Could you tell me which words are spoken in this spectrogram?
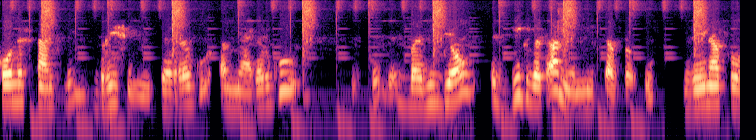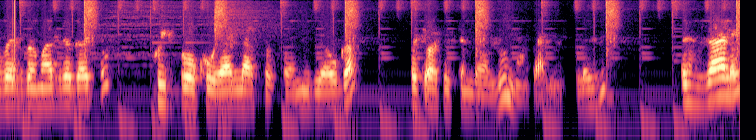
constantly brief የሚደረጉ የሚያደርጉ በሚዲያው እጅግ በጣም የሚጠበቁ ዜና provide በማድረጋቸው quid pro quo ያላቸው ከሚዲያው ጋር ተጫዋቾች እንዳሉ እናውቃለን። ስለዚህ እዛ ላይ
